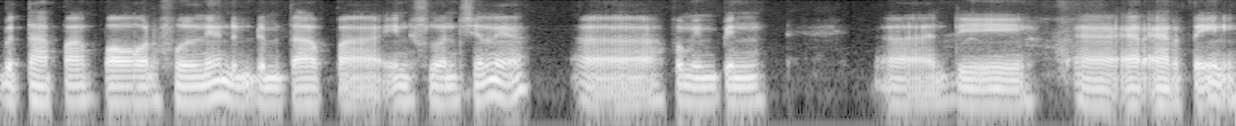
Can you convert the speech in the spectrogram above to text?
betapa powerfulnya dan betapa influentialnya uh, pemimpin uh, di uh, RRT ini.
